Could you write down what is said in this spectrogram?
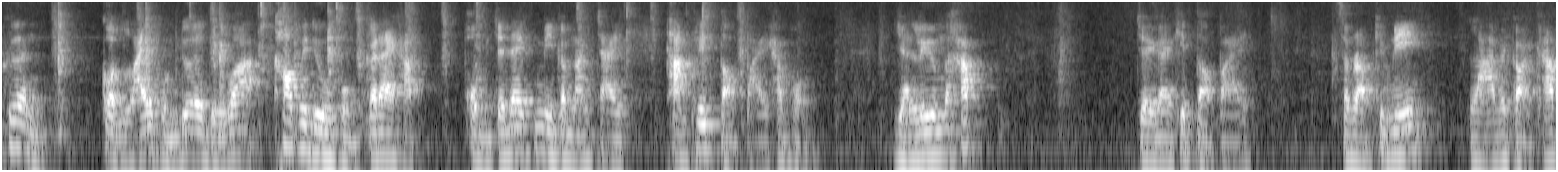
เพื่อนๆ กดไลค์ผมด้วยหรือว่าเข้าไปดูผมก็ได้ครับ ผมจะได้มีกำลังใจทำคลิปต่อไปครับผม อย่าลืมนะครับ เจอกันคลิปต่อไปสำหรับคลิปนี้ลาไปก่อนครับ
